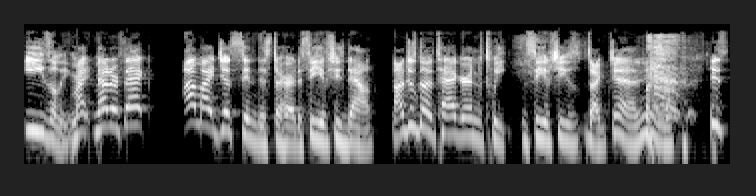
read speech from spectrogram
easily. Matter of fact, I might just send this to her to see if she's down. I'm just gonna tag her in the tweet and see if she's like, yeah, you know, she's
